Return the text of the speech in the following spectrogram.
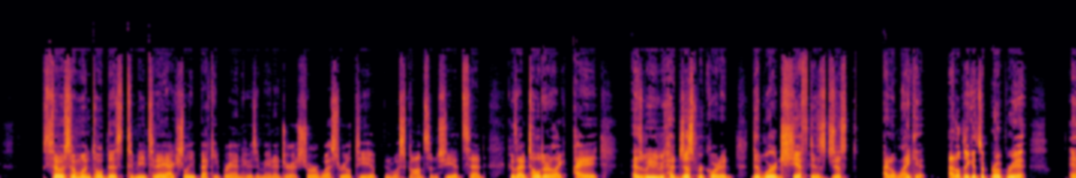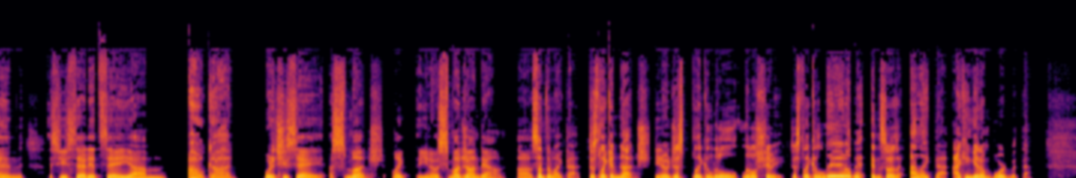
so, someone told this to me today, actually, Becky Brand, who's a manager at Shorewest Realty up in Wisconsin. She had said, because I told her, like, I, as we had just recorded, the word shift is just, I don't like it. I don't think it's appropriate. And she said it's a, um, oh God, what did she say? A smudge, like, you know, smudge on down, uh, something like that. Just like a nudge, you know, just like a little, little shimmy, just like a little bit. And so I was like, I like that. I can get on board with that.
